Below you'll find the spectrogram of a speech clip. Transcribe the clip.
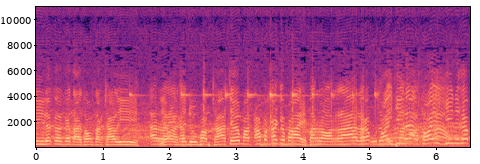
ดีเหลือเกินกระต่ายทองสักดิ์ชาลีอะไรเดี๋ยวอาจครัจะบดูภาพช้าเจอหมัดอัปเปอร์คัดเข้าไปประหลอดร้าวเอาละครับสอยอีกทีแล้วสอยอีกทีนึงครับ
